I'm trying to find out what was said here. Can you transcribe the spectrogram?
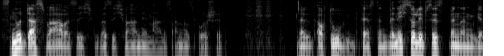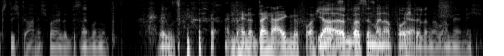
ist nur das wahr, was ich, was ich wahrnehme. Alles andere ist Bullshit. Also auch du wärst dann, wenn ich Solipsist bin, dann gäb's dich gar nicht, weil du bist einfach nur. Pff, Deine, deine eigene Vorstellung. ja, irgendwas in meiner Vorstellung, aber mehr nicht.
